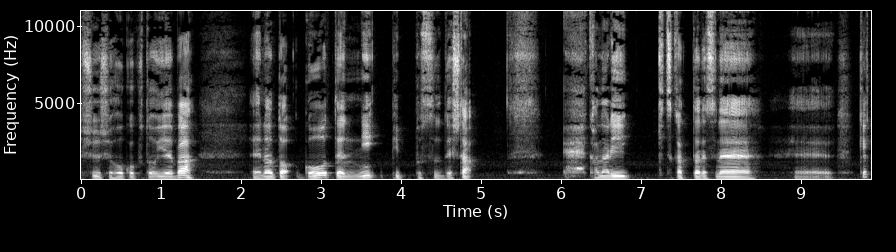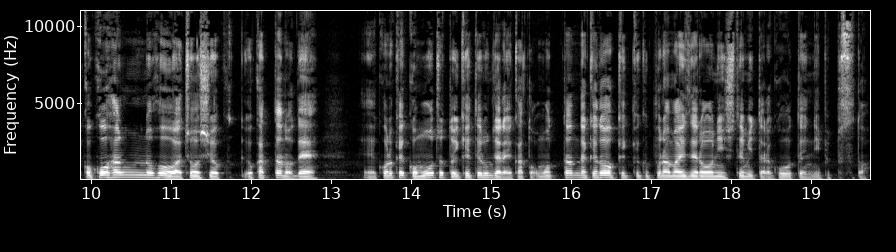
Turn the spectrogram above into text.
収支報告といえば、えー、なんと5.2ピップスでした、えー、かなりきつかったですね。えー、結構後半の方は調子よ良かったので、えこれ結構もうちょっといけてるんじゃないかと思ったんだけど、結局プラマイゼロにしてみたら5.2ピップスと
